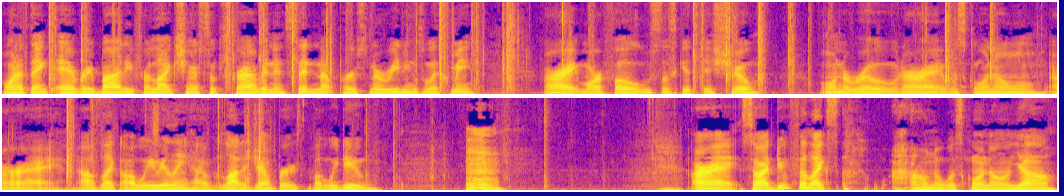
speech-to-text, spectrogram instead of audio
I want to thank everybody for like, sharing, subscribing, and setting up personal readings with me. All right, Morphos, let's get this show on the road. All right, what's going on? All right. I was like, oh, we really have a lot of jumpers, but we do. Mm. All right, so I do feel like, I don't know what's going on, y'all.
